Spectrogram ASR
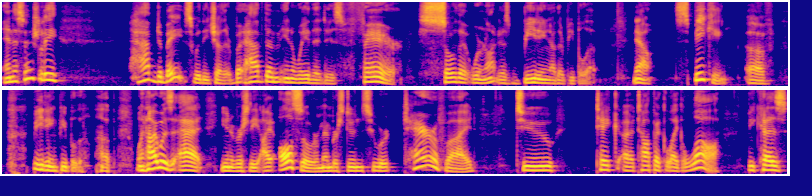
and essentially have debates with each other, but have them in a way that is fair so that we're not just beating other people up. Now, speaking of beating people up, when I was at university, I also remember students who were terrified to take a topic like law because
